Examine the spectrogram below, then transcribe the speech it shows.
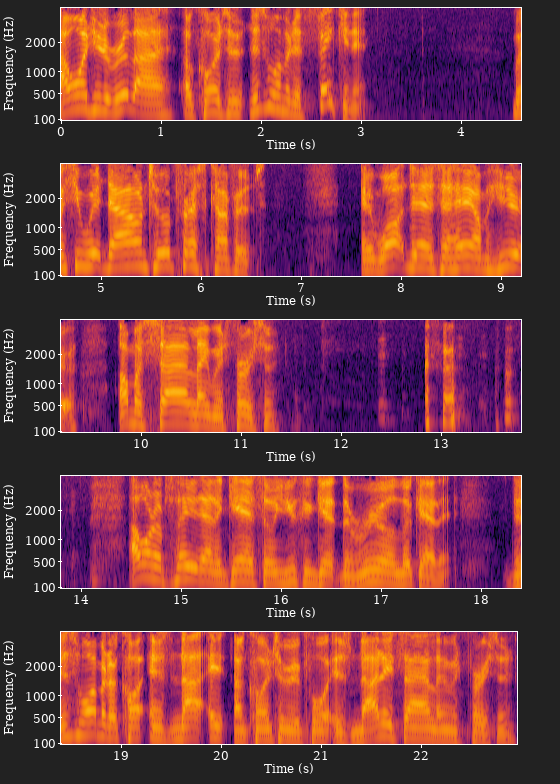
I want you to realize, of course, this woman is faking it. But she went down to a press conference and walked in and said, Hey, I'm here. I'm a sign language person. I want to play that again so you can get the real look at it. This woman is not, according to the report, is not a sign language person.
